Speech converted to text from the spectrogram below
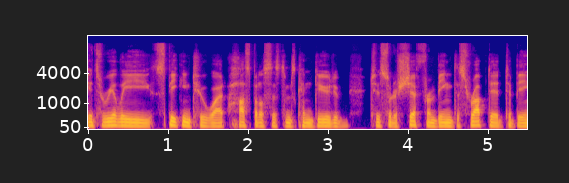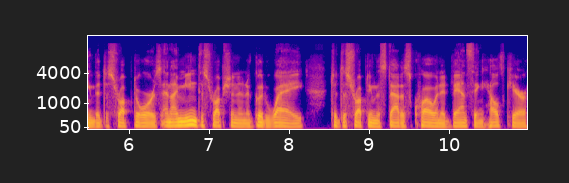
it's really speaking to what hospital systems can do to to sort of shift from being disrupted to being the disruptors and i mean disruption in a good way to disrupting the status quo and advancing healthcare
